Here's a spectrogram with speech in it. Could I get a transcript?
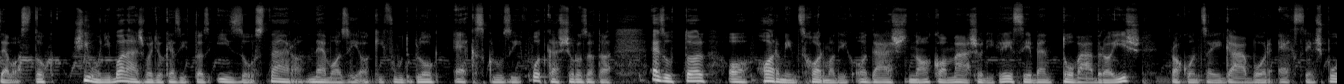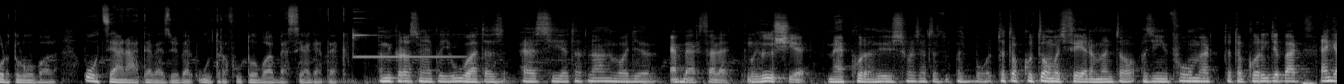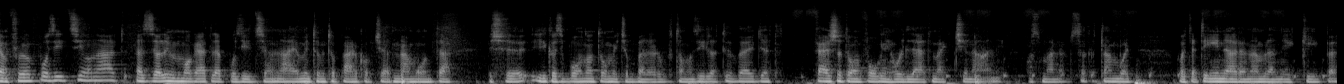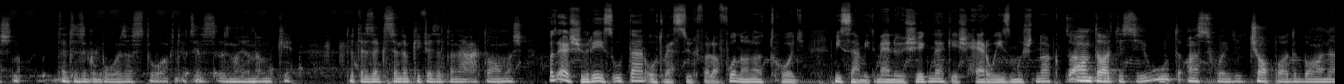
Szevasztok! Simonyi Balázs vagyok, ez itt az Izzó Sztára, nem azé, aki fut blog exkluzív podcast sorozata. Ezúttal a 33. adásnak a második részében továbbra is Rakoncai Gábor extrém sportolóval, óceánátevezővel, ultrafutóval beszélgetek. Amikor azt mondják, hogy hú, hát ez, ez hihetetlen, vagy Ember feletti, hősi. mekkora hős vagy, hát az, az bor. Tehát akkor tudom, hogy félrement a- az info, mert tehát akkor ugyebár engem fölpozícionált, ezzel önmagát lepozícionálja, mint amit a párkapcsolatnál mondtál. És igazából onnantól még csak belerúgtam az illetőbe egyet. Fel se tudom fogni, hogy lehet megcsinálni. Azt már nem szeretem, vagy, vagy tehát én erre nem lennék képes. Na, tehát ezek a borzasztóak, tehát ez, ez nagyon nem oké. Tehát ezek szerintem kifejezetten ártalmas. Az első rész után ott vesszük fel a fonalat, hogy mi számít menőségnek és heroizmusnak, Az Antarktiszi út, az, hogy csapatban uh,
